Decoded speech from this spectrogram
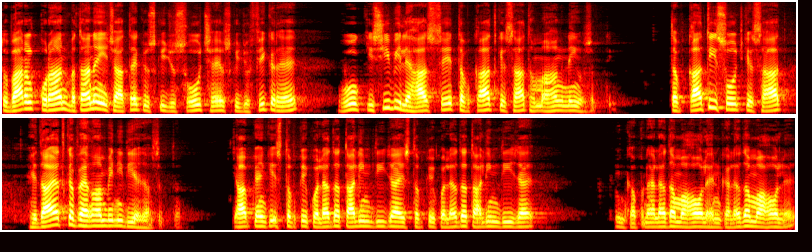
تو بہر القرآن بتانا ہی چاہتا ہے کہ اس کی جو سوچ ہے، اس کی جو فکر ہے وہ کسی بھی لحاظ سے طبقات کے ساتھ ہم آہنگ نہیں ہو سکتی۔ طبقاتی سوچ کے ساتھ ہدایت کا پیغام بھی نہیں دیا جا سکتا۔ کہ آپ کہیں کہ اس طبقے کو علیحدہ تعلیم دی جائے، اس طبقے کو علیحدہ تعلیم دی جائے؟ ان کا اپنا علیحدہ ماحول ہے، ان کا علیحدہ ماحول ہے۔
